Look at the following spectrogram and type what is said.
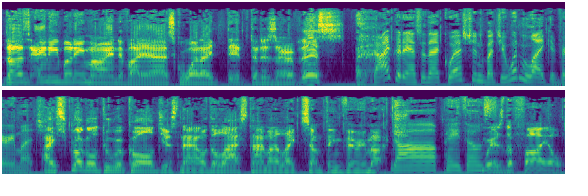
Does anybody mind if I ask what I did to deserve this? I could answer that question, but you wouldn't like it very much. I struggled to recall just now the last time I liked something very much. Ah, pathos. Where's the file?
